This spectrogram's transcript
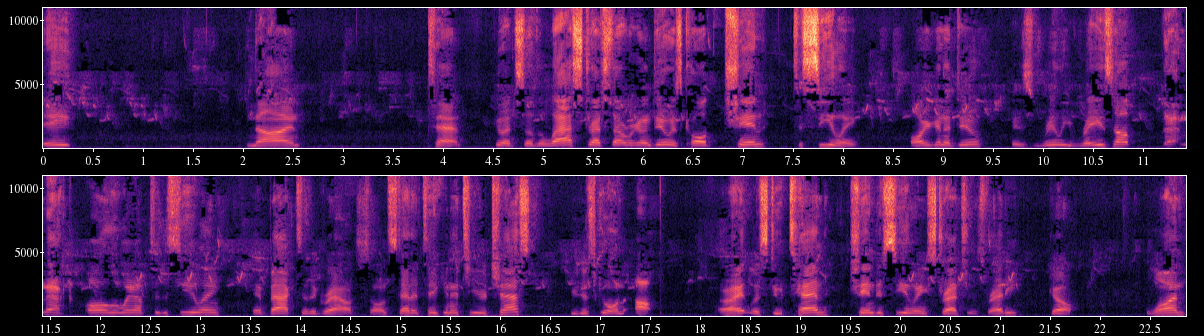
eight, nine, ten. Good. So the last stretch that we're going to do is called chin to ceiling. All you're going to do is really raise up that neck all the way up to the ceiling and back to the ground. So instead of taking it to your chest, you're just going up. All right, let's do 10 chin to ceiling stretches. Ready? Go. One,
